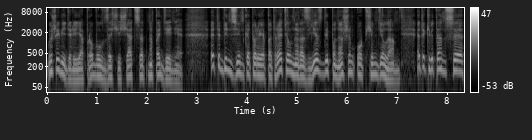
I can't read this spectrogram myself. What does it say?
Вы же видели, я пробовал защищаться от нападения. Это бензин, который я потратил на разъезды по нашим общим делам. Это квитанция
